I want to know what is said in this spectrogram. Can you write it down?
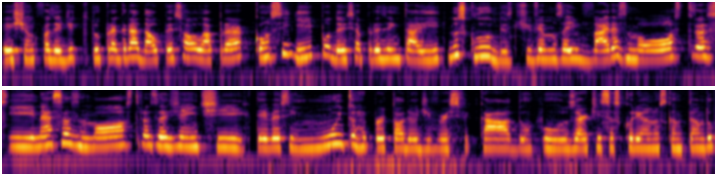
eles tinham que fazer de tudo para agradar o pessoal lá para conseguir poder se apresentar aí nos clubes. Tivemos aí várias mostras e nessas mostras a gente teve assim muito repertório diversificado, os artistas coreanos cantando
